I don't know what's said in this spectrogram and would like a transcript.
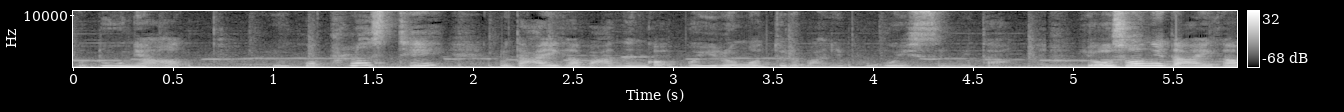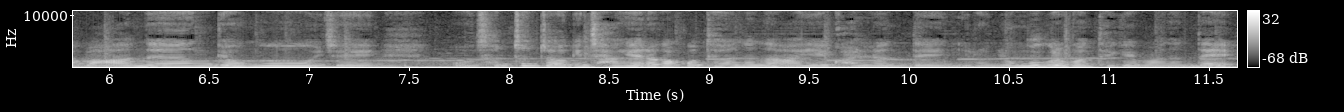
뭐 농약, 그리고 플라스틱, 그리고 나이가 많은 것, 뭐 이런 것들을 많이 보고 있습니다. 여성이 나이가 많은 경우 이제 어, 선천적인 장애를 갖고 태어나는 아이에 관련된 이런 연구 결과는 되게 많은데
